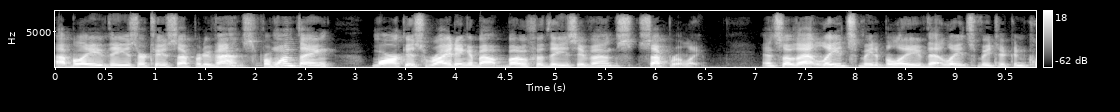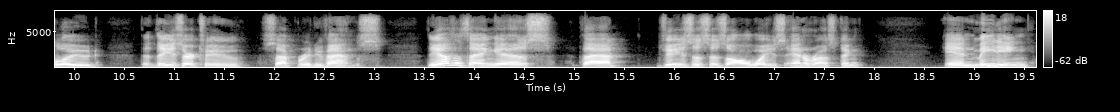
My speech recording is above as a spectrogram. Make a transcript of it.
I believe these are two separate events. For one thing, Mark is writing about both of these events separately. And so that leads me to believe, that leads me to conclude that these are two separate events. The other thing is that Jesus is always interesting in meeting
